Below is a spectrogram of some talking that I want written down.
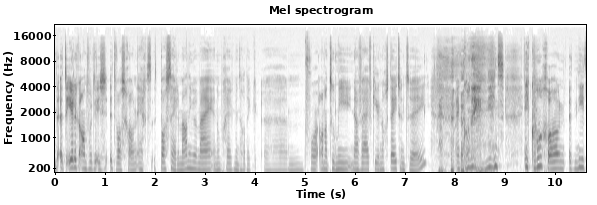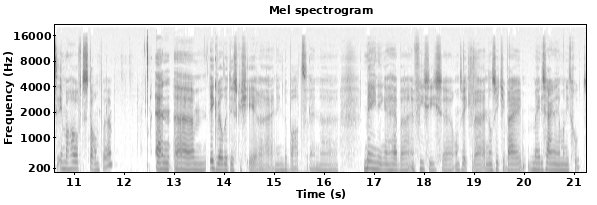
het eerlijke antwoord is, het was gewoon echt, het paste helemaal niet bij mij. En op een gegeven moment had ik ehm, voor anatomie na vijf keer nog steeds een twee. en kon ik niet, ik kon gewoon het niet in mijn hoofd stampen. En ehm, ik wilde discussiëren en in debat en eh, meningen hebben en visies eh, ontwikkelen. En dan zit je bij medicijnen helemaal niet goed.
